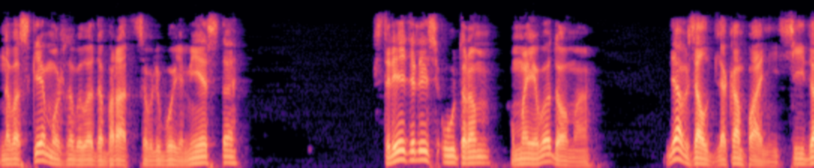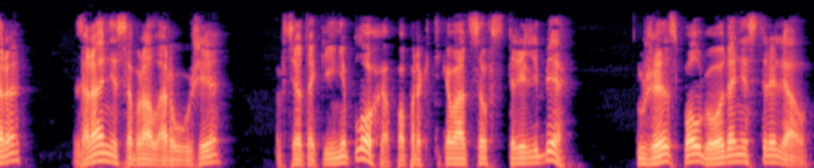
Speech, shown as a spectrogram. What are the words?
на воске можно было добраться в любое место. Встретились утром у моего дома. Я взял для компании Сидора, Заранее собрал оружие. Все-таки неплохо попрактиковаться в стрельбе. Уже с полгода не стрелял.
